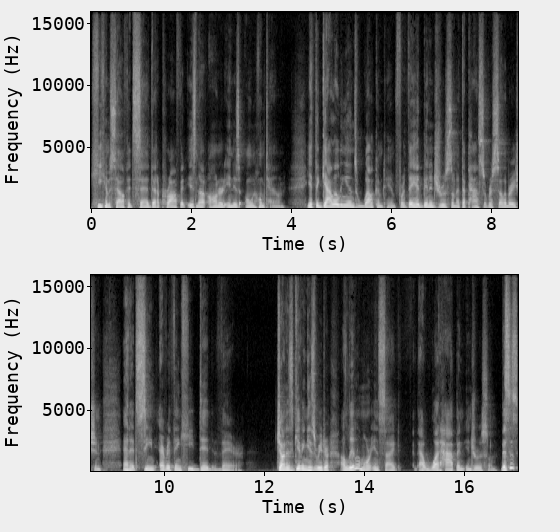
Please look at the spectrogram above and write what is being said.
He himself had said that a prophet is not honored in his own hometown. Yet the Galileans welcomed him, for they had been in Jerusalem at the Passover celebration and had seen everything he did there. John is giving his reader a little more insight at what happened in Jerusalem. This is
